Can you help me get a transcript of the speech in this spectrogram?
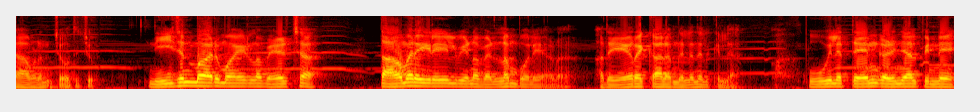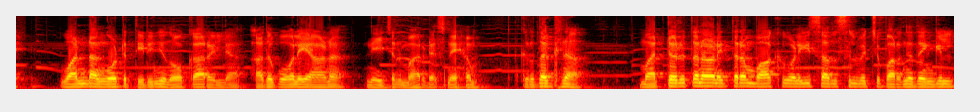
രാവണൻ ചോദിച്ചു. നീചന്മാരുമായുള്ള വേഴ്ച താമരയിലയിൽ വീണ വെള്ളം പോലെയാണ്. അത് ഏറെക്കാലം നിലനിൽക്കില്ല. പൂവിലെ തേൻ കഴിഞ്ഞാൽ പിന്നെ വണ്ട് അങ്ങോട്ട് തിരിഞ്ഞു നോക്കാറില്ല. അതുപോലെയാണ് നീചന്മാരുടെ സ്നേഹം. കൃതഘ്ന മറ്റൊരുത്തനാണ് ഇത്തരം വാക്കുകൾ ഈ സദസ്സിൽ വെച്ച് പറഞ്ഞതെങ്കിൽ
